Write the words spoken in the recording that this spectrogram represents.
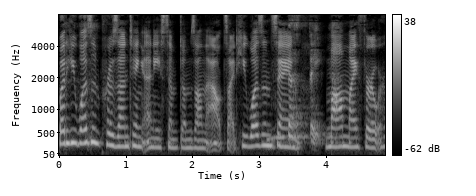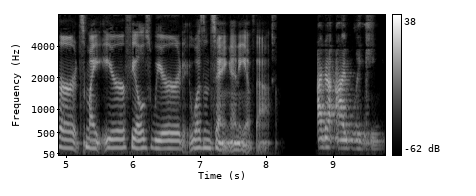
But he wasn't presenting any symptoms on the outside. He wasn't saying, Nothing. Mom, my throat hurts, my ear feels weird. It wasn't saying any of that. I got eye blinking.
